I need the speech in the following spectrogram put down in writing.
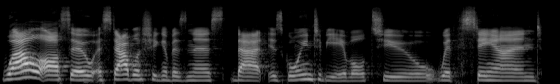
while also establishing a business that is going to be able to withstand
